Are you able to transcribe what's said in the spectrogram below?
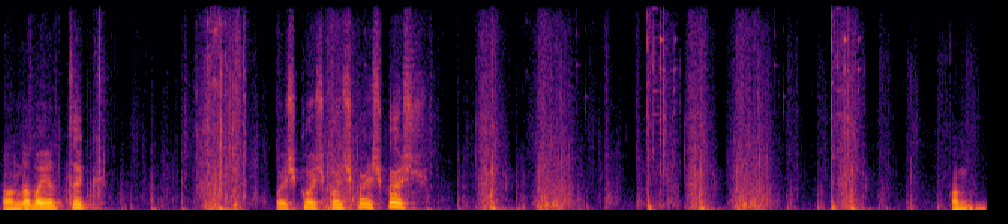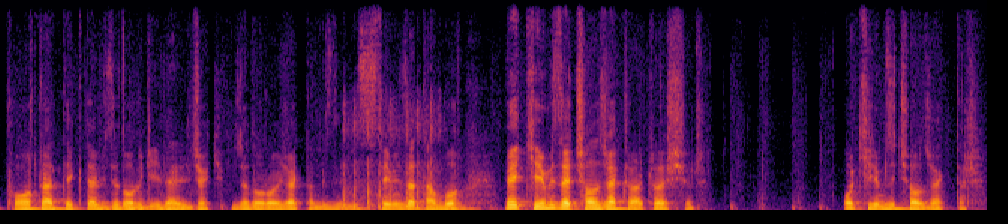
Sonda bayılttık. Koş koş koş koş koş. Tam Fortnite'dekiler bize doğru ilerleyecek. Bize doğru oynayacaklar. Bizim sistemimiz zaten bu. Ve kilimizi de çalacaklar arkadaşlar. O kilimizi çalacaklar.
